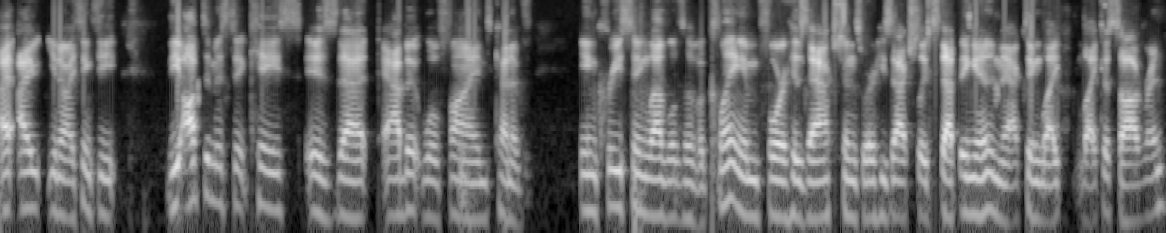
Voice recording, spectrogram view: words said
I, I, you know, I think the the optimistic case is that Abbott will find kind of increasing levels of acclaim for his actions, where he's actually stepping in and acting like like a sovereign,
